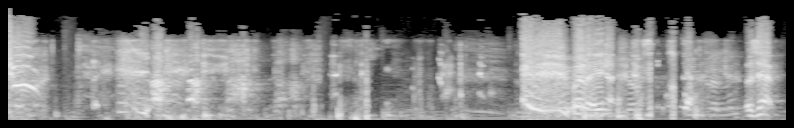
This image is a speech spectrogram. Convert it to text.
bueno, ya. O sea,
